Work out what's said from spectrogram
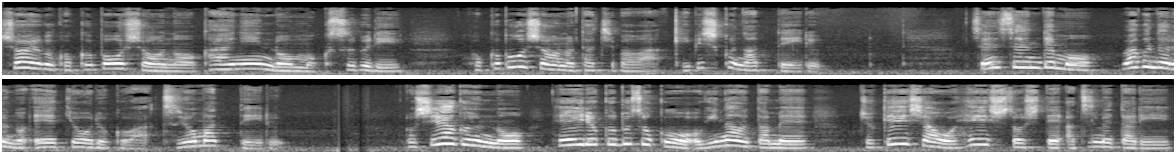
ショイグ国防相の解任論もくすぶり国防省の立場は厳しくなっている。前線でもワグネルの影響力は強まっている。ロシア軍の兵力不足を補うため受刑者を兵士として集めたり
